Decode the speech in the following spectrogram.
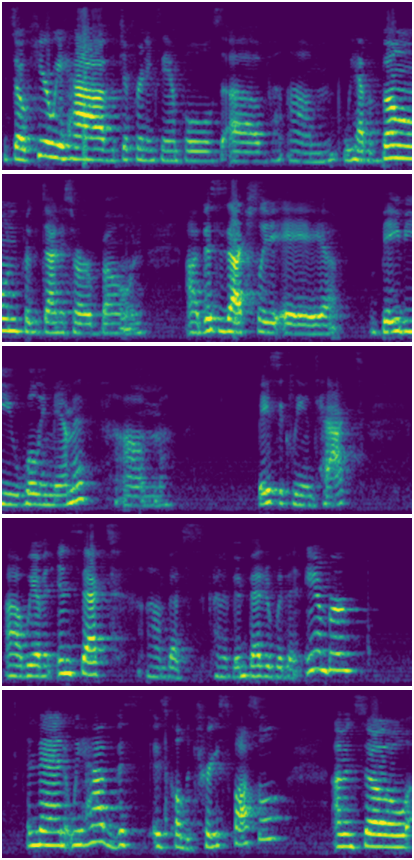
And so here we have different examples of, um, we have a bone for the dinosaur bone. Uh, this is actually a baby woolly mammoth, um, basically intact. Uh, we have an insect um, that's kind of embedded within amber. And then we have, this is called a trace fossil. Um, and so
